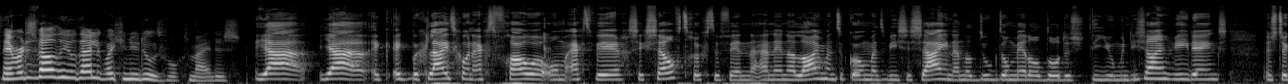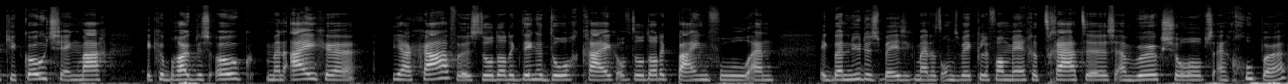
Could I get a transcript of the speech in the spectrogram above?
nee, maar het is wel heel duidelijk wat je nu doet, volgens mij. Dus, Ja, ja ik, ik begeleid gewoon echt vrouwen om echt weer zichzelf terug te vinden. En in alignment te komen met wie ze zijn. En dat doe ik door middel door dus die human design readings. Een stukje coaching. Maar ik gebruik dus ook mijn eigen ja, gaves. Doordat ik dingen doorkrijg of doordat ik pijn voel. En ik ben nu dus bezig met het ontwikkelen van meer retrates en workshops en groepen.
